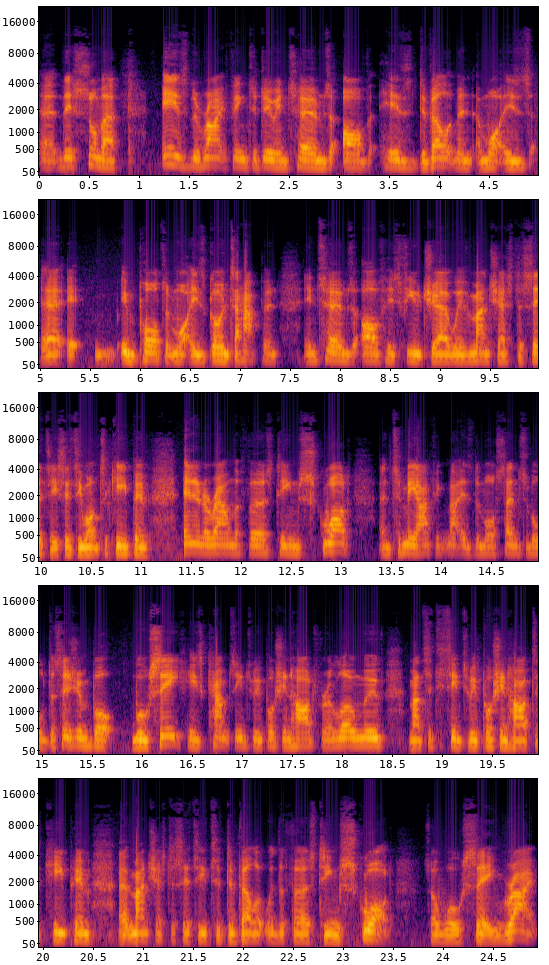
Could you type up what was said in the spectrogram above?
uh, this summer is the right thing to do in terms of his development and what is uh, important, what is going to happen in terms of his future with Manchester City. City want to keep him in and around the first team squad, and to me, I think that is the more sensible decision, but we'll see. His camp seems to be pushing hard for a loan move. Man City seem to be pushing hard to keep him at Manchester City to develop with the first team squad. So we'll see. Right,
